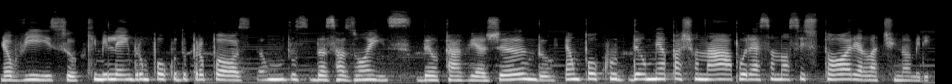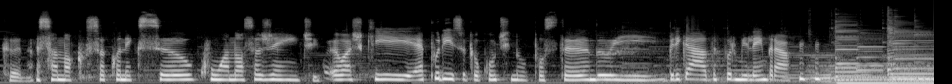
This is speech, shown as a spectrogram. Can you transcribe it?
eu vi isso, que me lembra um pouco do propósito. Uma das razões de eu estar tá viajando é um pouco de eu me apaixonar por essa nossa história latino-americana, essa nossa conexão com a nossa gente. Eu acho que é por isso que eu continuo postando e obrigada por me lembrar.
